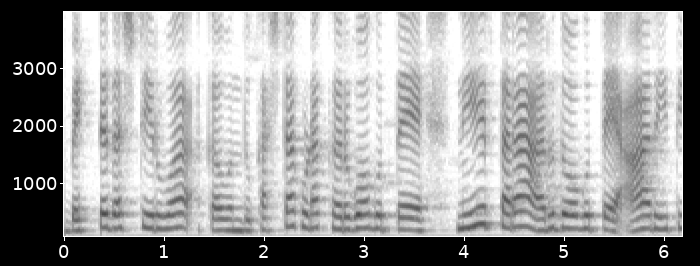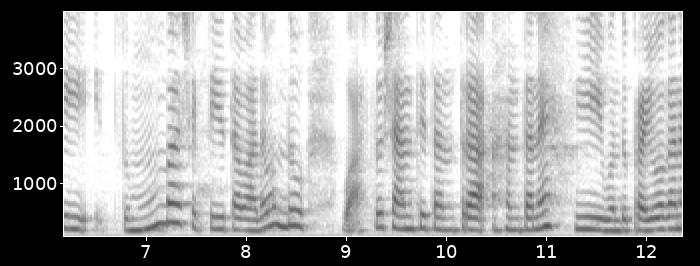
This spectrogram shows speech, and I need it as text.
ಬೆಟ್ಟದಷ್ಟಿರುವ ಕ ಒಂದು ಕಷ್ಟ ಕೂಡ ಕರಗೋಗುತ್ತೆ. ನೀರು ಥರ ಹರಿದೋಗುತ್ತೆ. ಆ ರೀತಿ ತುಂಬ ಶಕ್ತಿಯುತವಾದ ಒಂದು ವಾಸ್ತುಶಾಂತಿ ತಂತ್ರ ಅಂತಲೇ ಈ ಒಂದು ಪ್ರಯೋಗನ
